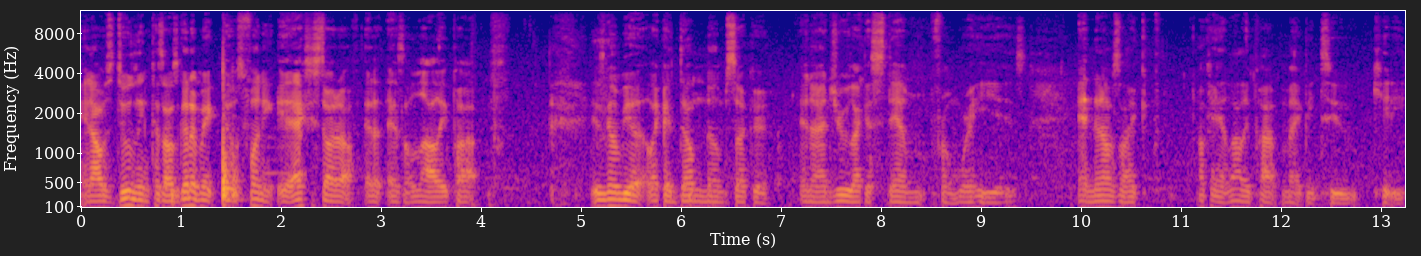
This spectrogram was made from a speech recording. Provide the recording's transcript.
And I was doodling because I was gonna make it was funny. It actually started off as a lollipop. it's gonna be a, like a dumb dumb sucker, and I drew like a stem from where he is, and then I was like, okay, a lollipop might be too kitty,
